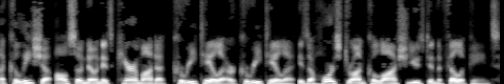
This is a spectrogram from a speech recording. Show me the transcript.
A kalisha also known as karamata, karitala or karitala is a horse-drawn kalash used in the Philippines.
